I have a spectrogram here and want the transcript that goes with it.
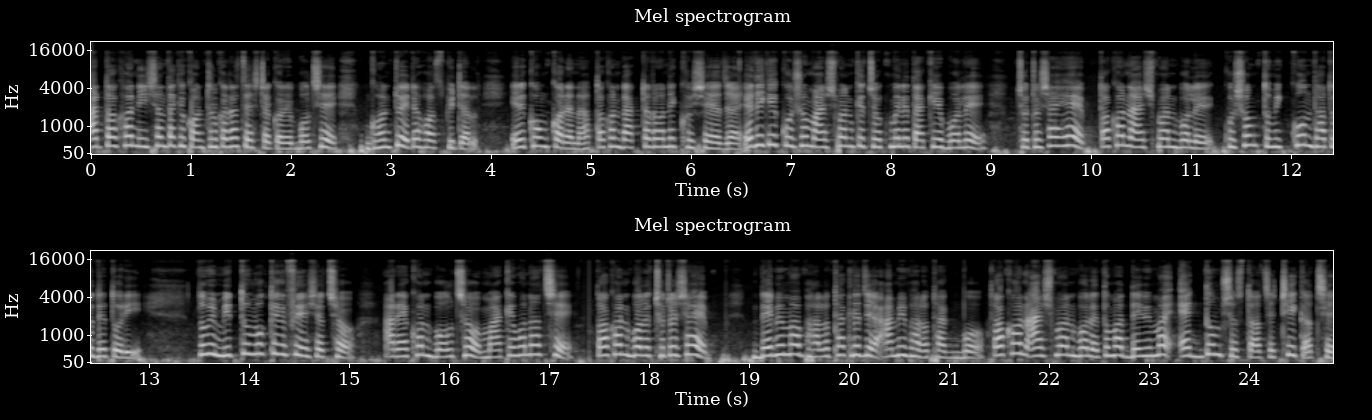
আর তখন ঈশান তাকে কন্ট্রোল করার চেষ্টা করে, বলছে, ঘন্টু, এটা হসপিটাল এরকম করে না। তখন ডাক্তার অনেক খুশি হয়ে যায়। এদিকে কুসুম আয়ুষ্মানকে চোখ মেলে তাকে বলে, ছোট সাহেব? তখন আয়ুষ্মান বলে, কুসুম, তুমি কোন ধাতু দিয়ে তৈরি? তুমি মৃত্যুর মুখ থেকে ফিরে এসেছ। আর এখন বলছো মা কেমন আছে? তখন বলে, ছোট সাহেব, দেবী মা ভালো থাকলে যে আমি ভালো থাকব? তখন আয়ুষ্মান বলে, তোমার দেবী মা একদম সুস্থ আছে, ঠিক আছে।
